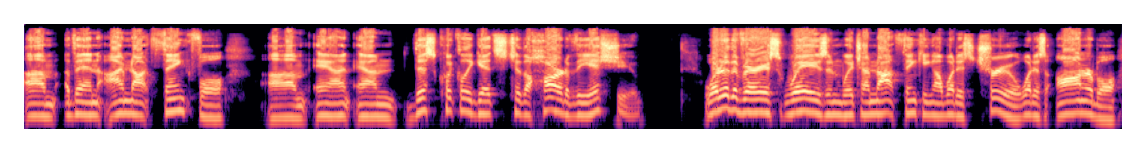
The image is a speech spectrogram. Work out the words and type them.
um, then I'm not thankful? Um, and and this quickly gets to the heart of the issue. What are the various ways in which I'm not thinking on what is true, what is honorable,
